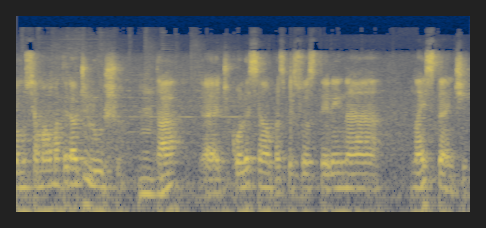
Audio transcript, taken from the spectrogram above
vamos chamar um material de luxo, uhum. tá? É, de coleção, para as pessoas terem na, na estante.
